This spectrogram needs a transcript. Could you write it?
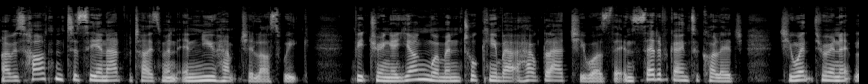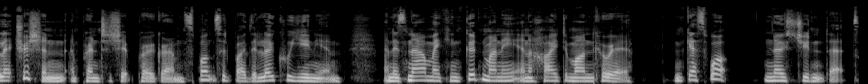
I was heartened to see an advertisement in New Hampshire last week featuring a young woman talking about how glad she was that instead of going to college, she went through an electrician apprenticeship program sponsored by the local union and is now making good money in a high demand career. And guess what? No student debt.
